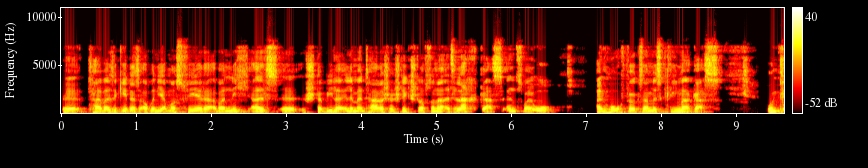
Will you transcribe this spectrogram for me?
Äh, teilweise geht das auch in die Atmosphäre, aber nicht als äh, stabiler elementarischer Stickstoff, sondern als Lachgas, N2O, ein hochwirksames Klimagas. Und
